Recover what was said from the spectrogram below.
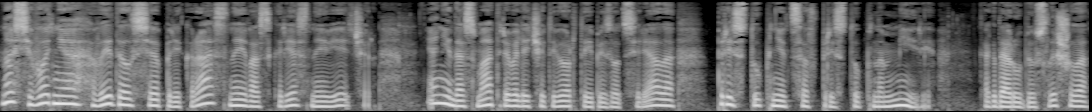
Но сегодня выдался прекрасный воскресный вечер — и они досматривали четвертый эпизод сериала «Преступница в преступном мире», когда Руби услышала,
